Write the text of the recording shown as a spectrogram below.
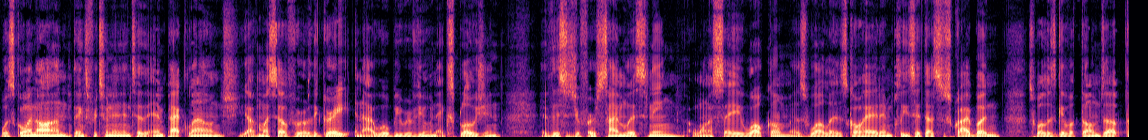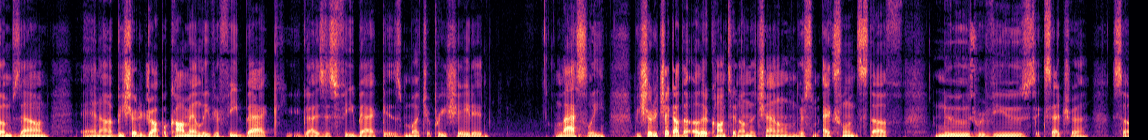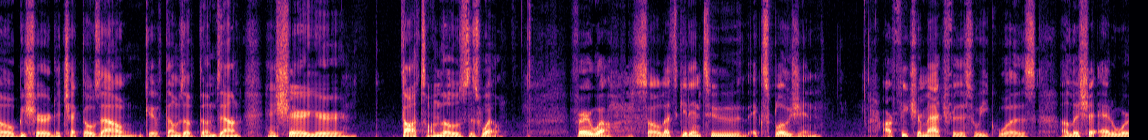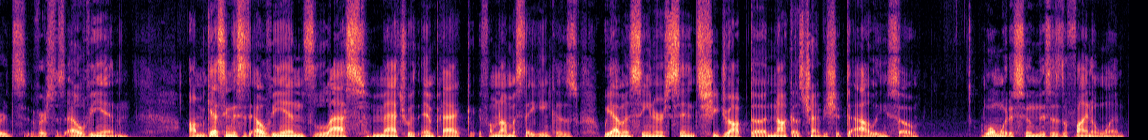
What's going on? Thanks for tuning into the Impact Lounge. You have myself, Vero the Great, and I will be reviewing Xplosion. If this is your first time listening, I want to say welcome, as well as go ahead and please hit that subscribe button, as well as give a thumbs up, thumbs down, and uh, be sure to drop a comment, leave your feedback. You guys' feedback is much appreciated. Lastly, be sure to check out the other content on the channel. There's some excellent stuff news, reviews, etc. So be sure to check those out, give thumbs up, thumbs down, and share your thoughts on those as well. Very well. So let's get into Xplosion. Our feature match for this week was Alisha Edwards versus LVN. I'm guessing this is LVN's last match with Impact, if I'm not mistaken, because we haven't seen her since she dropped the Knockouts Championship to Allie. So one would assume this is the final one.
